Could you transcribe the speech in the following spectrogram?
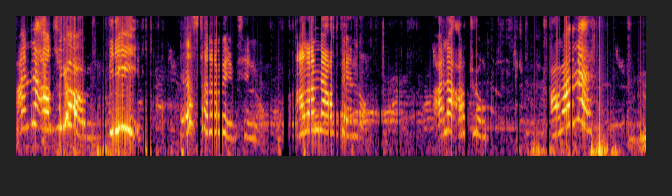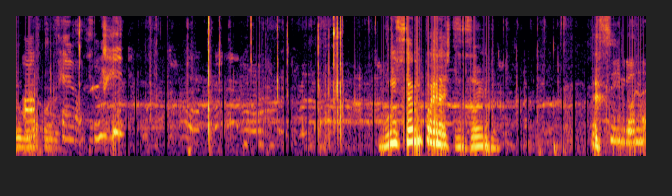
Anne atıyorum. Bir. Ya sana vereyim senin o. Ama ne senin o. Anne atıyorum. Ama ne? At paylaş. senin olsun. Bunu sen mi paylaştın Songül? Sil onu.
